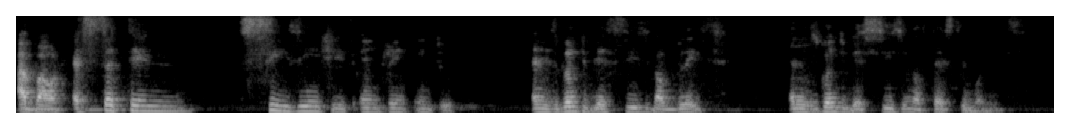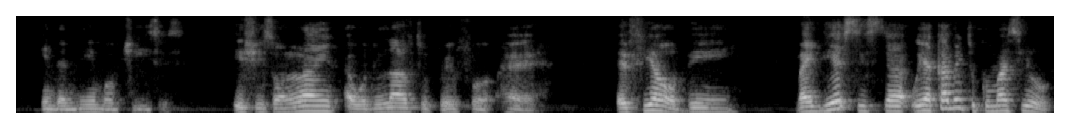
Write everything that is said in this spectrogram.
about a certain season she's entering into. And it's going to be a season of bliss, and it's going to be a season of testimonies in the name of Jesus. If she's online, I would love to pray for her. A fear of being my dear sister, we are coming to Kumasi. oh.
